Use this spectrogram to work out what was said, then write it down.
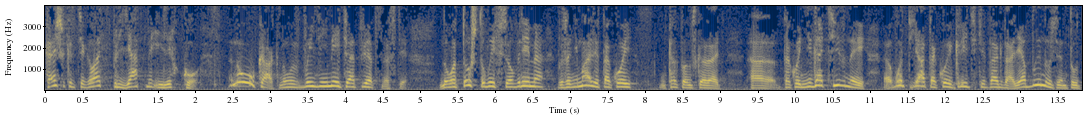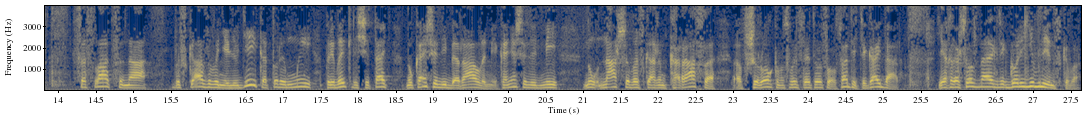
конечно, критиковать приятно и легко. Ну, как? Ну, вы не имеете ответственности. Но вот то, что вы все время, вы занимали такой, как вам сказать, такой негативный, э, вот я такой критик и так далее. Я вынужден тут сослаться на высказывания людей, которые мы привыкли считать, ну, конечно, либералами, конечно, людьми, ну, нашего, скажем, караса э, в широком смысле этого слова. Смотрите, Гайдар. Я хорошо знаю Григория Явлинского.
